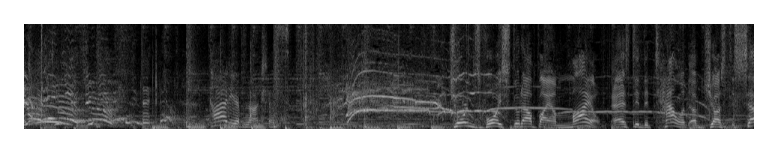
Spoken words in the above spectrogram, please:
Yes, yes, yes. God, you're obnoxious. Jordin's voice stood out by a mile, as did the talent of just seven.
